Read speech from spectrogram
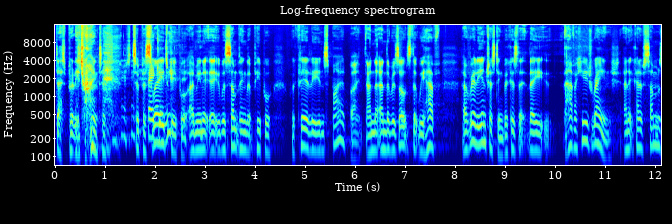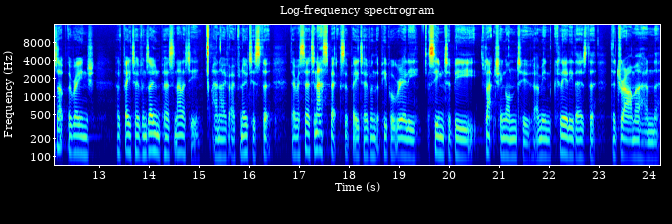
desperately trying to to persuade people. I mean, it, it was something that people were clearly inspired by, and and the results that we have are really interesting because they, they have a huge range, and it kind of sums up the range of Beethoven's own personality. And I've, I've noticed that there are certain aspects of Beethoven that people really seem to be latching onto. I mean, clearly there's the, the drama and the,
